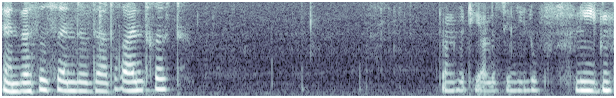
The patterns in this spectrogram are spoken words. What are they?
Ja, was ist, wenn du da reintrittst? Dann wird hier alles in die Luft fliegen.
